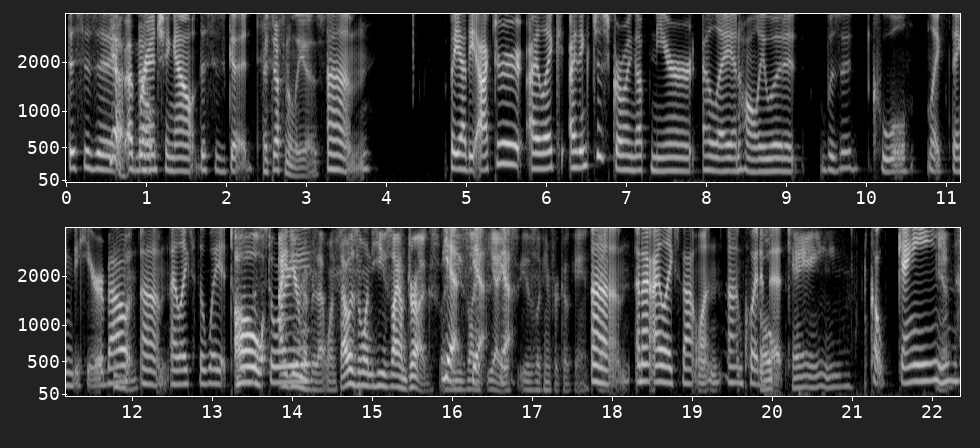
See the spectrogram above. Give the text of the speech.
This is a, Yeah, a no. branching out. This is good." it definitely is. Um, but yeah, the actor I like. I think just growing up near L.A. and Hollywood, it was a cool like thing to hear about. Um, I liked the way it told oh, the story. I do remember that one. That was the one he's like on drugs. Yes, he's like, yeah, yeah, yeah. He's, he's looking for cocaine. Um, and I, I liked that one um quite a bit. cocaine. Cocaine.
